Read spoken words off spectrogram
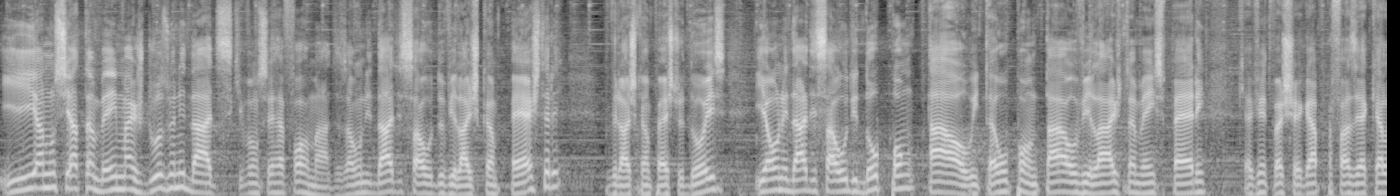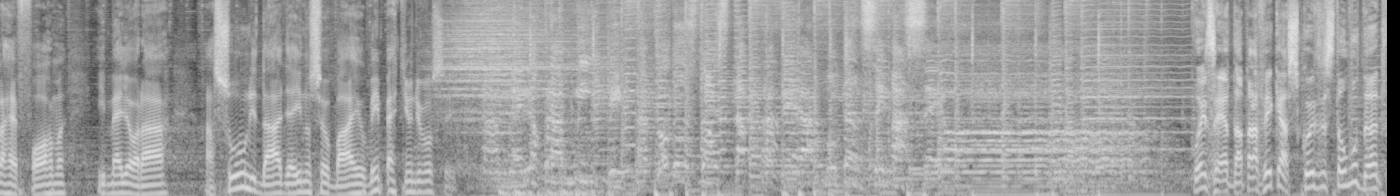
E anunciar também mais duas unidades que vão ser reformadas. A unidade de saúde do Vilagem Campestre, Vilagem Campestre 2, e a unidade de saúde do Pontal. Então, o Pontal, o Vilagem também esperem que a gente vai chegar para fazer aquela reforma e melhorar a sua unidade aí no seu bairro, bem pertinho de você. Tá melhor pra mim e pra todos nós, pra ver a mudança em Maceió. Pois é, dá para ver que as coisas estão mudando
